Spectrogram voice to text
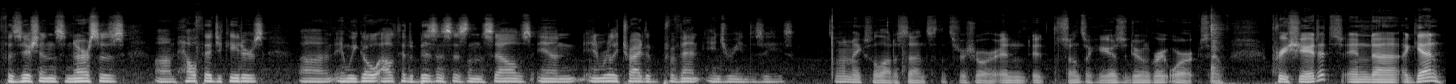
physicians, nurses, um, health educators. Uh, and we go out to the businesses themselves and, and really try to prevent injury and disease. That makes a lot of sense, that's for sure. And it sounds like you guys are doing great work. So appreciate it. And uh, again,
